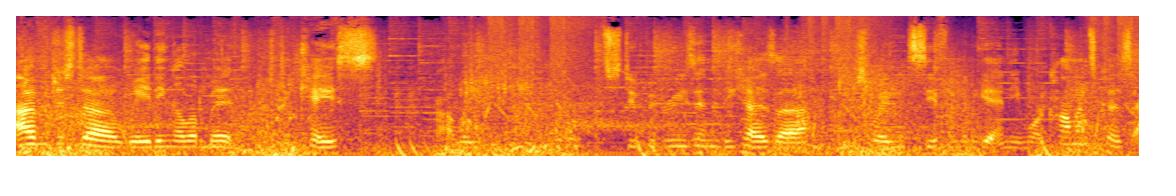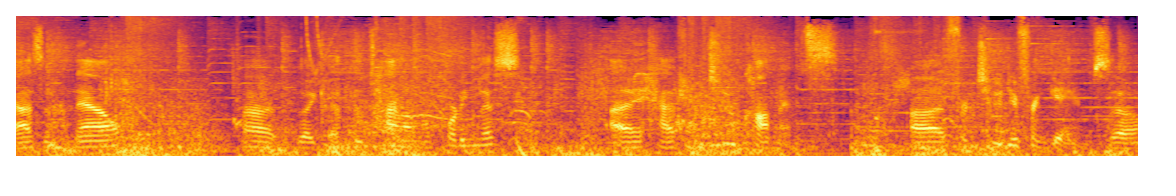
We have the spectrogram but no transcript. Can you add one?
I'm just uh, waiting a little bit, just in case. Probably stupid reason, because uh, I'm just waiting to see if I'm going to get any more comments, because as of now, uh, like at the time I'm recording this, I have two comments uh, for two different games, so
